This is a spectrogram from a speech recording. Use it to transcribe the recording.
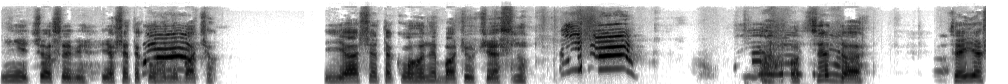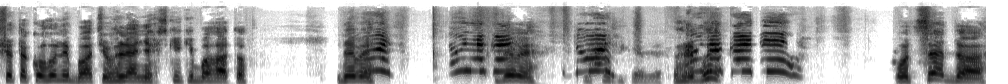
Нічого собі, я ще такого не бачив. Я ще такого не бачив, чесно. Оце да. Це я ще такого не бачив. Глянь, скільки багато. Диви. Диви. Гриби. Оце да.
